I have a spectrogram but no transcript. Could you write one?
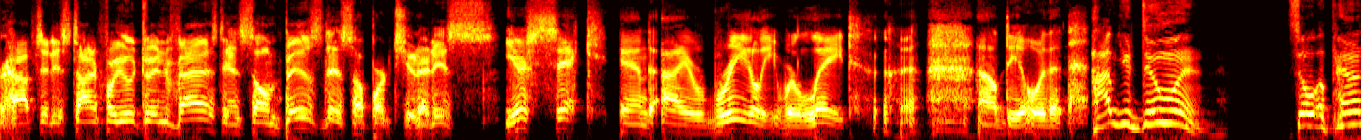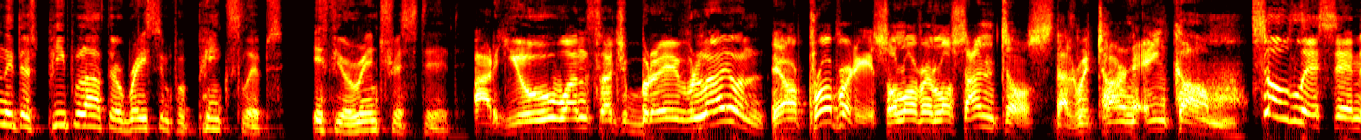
perhaps it is time for you to invest in some business opportunities. You're sick, and I really relate. I'll deal with it. How you doing? So apparently there's people out there racing for pink slips, if you're interested. are you one such brave lion? There are properties all over Los Santos that return income. So listen,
